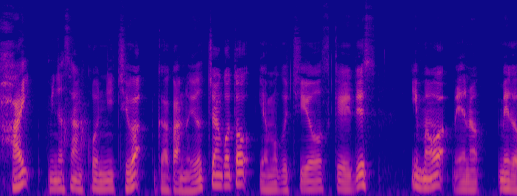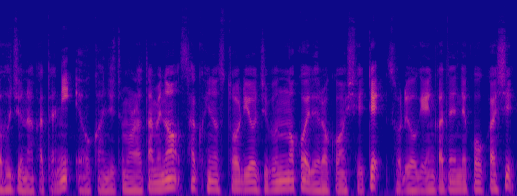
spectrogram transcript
はい。皆さん、こんにちは。画家のよっちゃんこと、山口洋介です。今は目の目が不自由な方に絵を感じてもらうための作品のストーリーを自分の声で録音していて、それを原画展で公開し、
